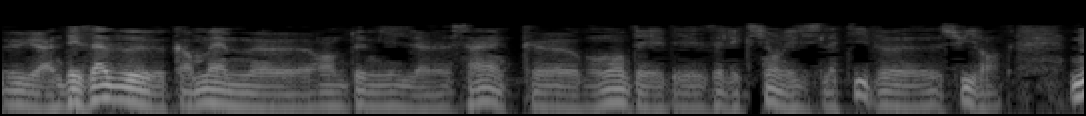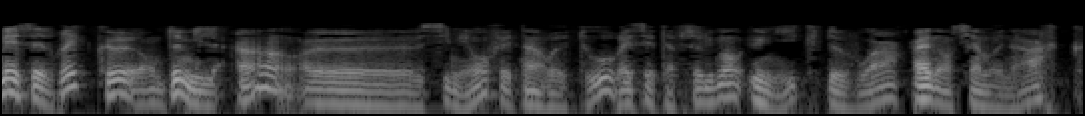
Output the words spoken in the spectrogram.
un désaveu quand même euh, en 2005 euh, au moment des, élections législatives euh, suivantes. Mais c'est vrai qu'en 2001, Siméon fait un retour et c'est absolument unique de voir un ancien monarque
